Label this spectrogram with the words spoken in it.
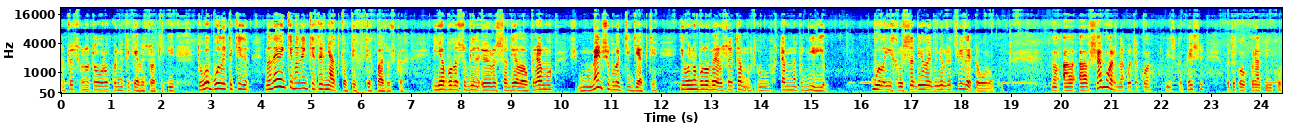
Ну, щось воно того року не таке високе. І того були такі маленькі-маленькі зернятка в тих, в тих пазушках. І я була собі е, розсадила окремо, ну, менше було ті дітки. І воно було виросло, там, там на подвір'ї була їх розсадила, і вони вже цвіли того року. Ну, а, а ще можна, отако, книжка пише, отако акуратненько,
